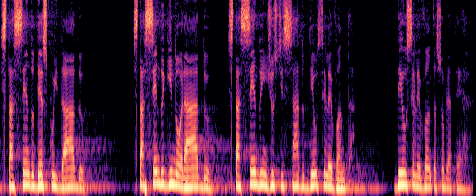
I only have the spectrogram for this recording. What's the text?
está sendo descuidado, está sendo ignorado, está sendo injustiçado, Deus se levanta. Deus se levanta sobre a terra.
